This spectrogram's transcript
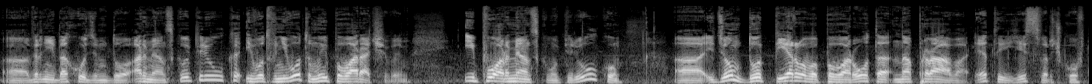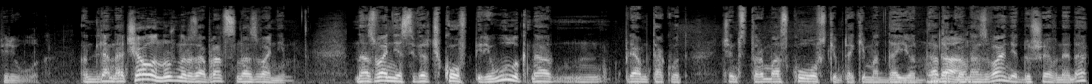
э, вернее, доходим до Армянского переулка, и вот в него-то мы и поворачиваем. И по Армянскому переулку э, идем до первого поворота направо. Это и есть Сверчков переулок. Для начала нужно разобраться с названием. Название Сверчков переулок на, прям так вот чем-то старомосковским таким отдает, да, да, такое название душевное, да.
